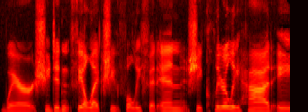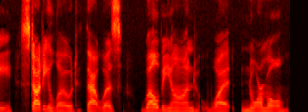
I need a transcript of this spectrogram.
where she didn't feel like she fully fit in. She clearly had a study load that was well beyond what normal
